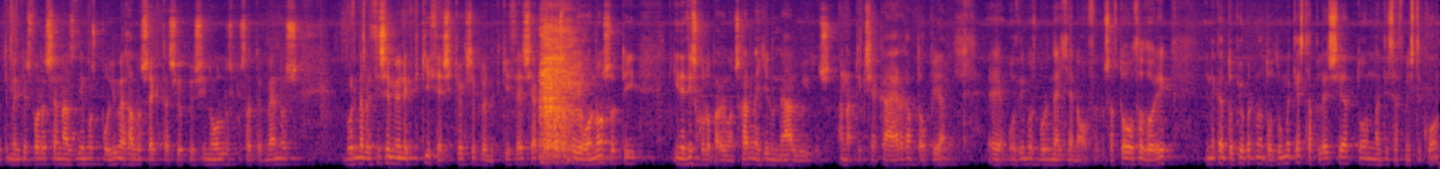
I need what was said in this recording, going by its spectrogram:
ότι μερικές φορές ένας Δήμος πολύ μεγάλος έκταση, ο οποίος είναι όλος προστατευμένος, μπορεί να βρεθεί σε μειονεκτική θέση και όχι σε πλεονεκτική θέση, ακριβώς από το γεγονός ότι είναι δύσκολο, παραδείγματος χάρη, να γίνουν άλλου είδους αναπτυξιακά έργα από τα οποία ε, ο Δήμος μπορεί να έχει ένα όφελος. Αυτό ο Θοδωρή είναι κάτι το οποίο πρέπει να το δούμε και στα πλαίσια των αντισταθμιστικών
